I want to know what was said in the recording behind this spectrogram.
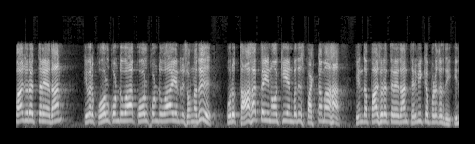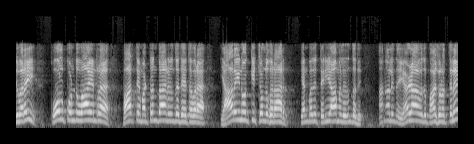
பாசுரத்திலே தான் இவர் கோல் கொண்டு வா கோல் கொண்டு வா என்று சொன்னது ஒரு காகத்தை நோக்கி என்பது ஸ்பஷ்டமாக இந்த பாசுரத்திலே தான் தெரிவிக்கப்படுகிறது. இதுவரை கோல் கொண்டு வா என்ற வார்த்தை மட்டும்தான் இருந்ததே தவிர யாரை நோக்கி சொல்லுகிறார் என்பது தெரியாமல் இருந்தது. ஆனால் இந்த ஏழாவது பாசுரத்திலே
